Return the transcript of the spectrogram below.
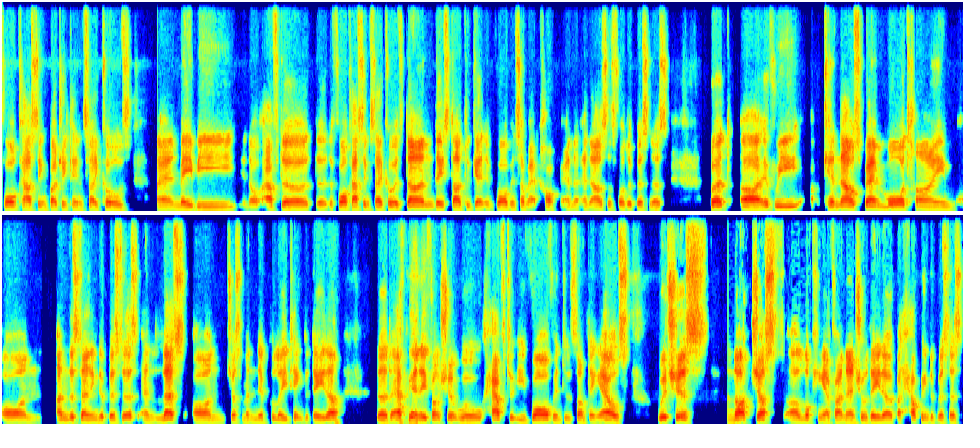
forecasting budgeting cycles and maybe you know after the, the forecasting cycle is done they start to get involved in some ad hoc an- analysis for the business. But uh, if we can now spend more time on understanding the business and less on just manipulating the data the, the fp&a function will have to evolve into something else which is not just uh, looking at financial data but helping the business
